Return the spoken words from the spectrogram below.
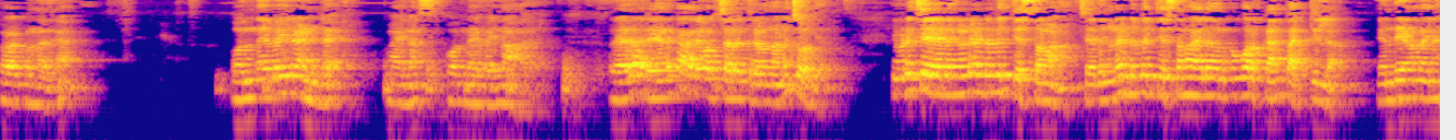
കുറക്കുന്നതിന് ഒന്ന് ബൈ രണ്ട്. മൈനസ് ഒന്ന് ബൈ നാല്. അതായത് അതായത് കാല കുറച്ചാൽ ചോദ്യം. ഇവിടെ ഛേദങ്ങൾ രണ്ടും വ്യത്യസ്തമാണ്. ഛേദങ്ങൾ രണ്ടും വ്യത്യസ്തമായാലും നമുക്ക് കുറയ്ക്കാൻ പറ്റില്ല. എന്ത് ചെയ്യണം അതിന്?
